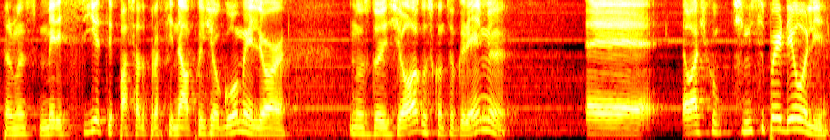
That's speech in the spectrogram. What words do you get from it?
pelo menos merecia ter passado para a final porque jogou melhor nos dois jogos contra o Grêmio, é, eu acho que o time se perdeu ali.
